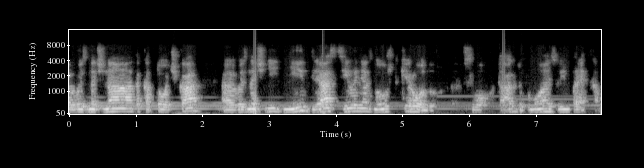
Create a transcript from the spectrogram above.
визначна така точка, е, визначні дні для зцілення знову ж таки роду свого, так, допомоги своїм предкам.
